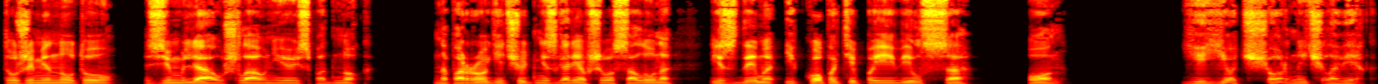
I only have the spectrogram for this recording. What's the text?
В ту же минуту земля ушла у нее из-под ног. На пороге чуть не сгоревшего салуна из дыма и копоти появился он. Ее черный человек,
